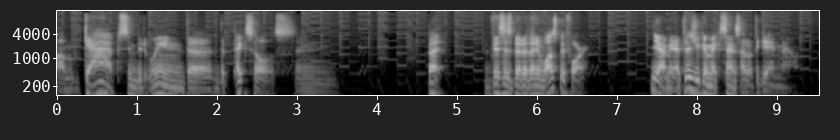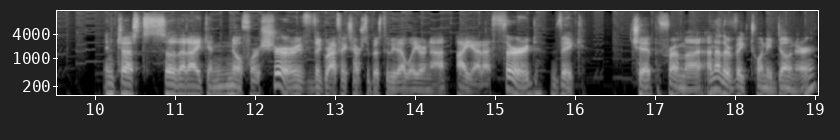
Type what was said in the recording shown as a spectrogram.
um, gaps in between the, the pixels. and But this is better than it was before. Yeah, I mean, at least you can make sense out of the game now. And just so that I can know for sure if the graphics are supposed to be that way or not, I got a third VIC chip from uh, another VIC-20 donor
